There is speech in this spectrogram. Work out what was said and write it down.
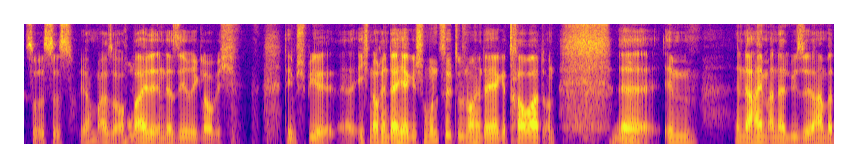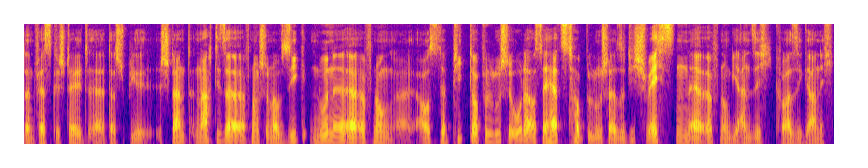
So ist es. Wir haben also auch beide in der Serie, glaube ich, dem Spiel äh, ich noch hinterher geschmunzelt, du noch hinterher getrauert und, äh, im in der Heimanalyse haben wir dann festgestellt, äh, das Spiel stand nach dieser Eröffnung schon auf Sieg. Nur 'ne Eröffnung, äh, aus der Pik Doppellusche oder aus der Herz Doppellusche, also die schwächsten Eröffnungen, die an sich quasi gar nicht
